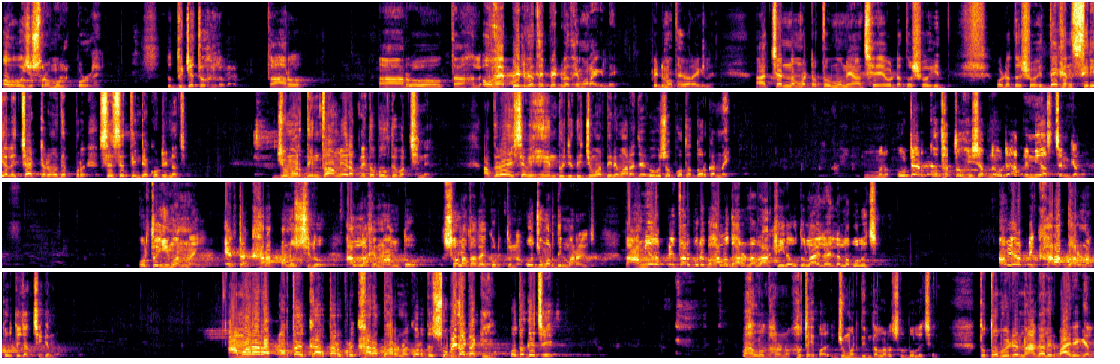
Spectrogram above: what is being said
ও, ওই যে সুরা মুল্ক তো দুইটা তো হলো। তো আরও আরও তাহলে, ও হ্যাঁ পেট ব্যথায় পেট ব্যথায় মারা গেলে। পেট মাথায় মারা গেলে। আর চার নাম্বারটা তো মনে আছে, ওটা তো শহীদ, ওটা তো শহীদ। দেখেন সিরিয়ালের চারটার মধ্যে শেষের তিনটা কঠিন আছে। জুমার দিন তো আমি আর আপনি তো বলতে পারছি না। আব্দুল রাহিব হিসেবে হিন্দু যদি জুমার দিনে মারা যায় ওসব কথার দরকার নাই। মানে ওটার কথার তো হিসাব নেই। ওটা আপনি নিয়ে আসছেন কেন? ওর তো ইমান নাই। একটা খারাপ মানুষ ছিল, আল্লাহকে মানতো, সলাত আদায় করতো না, ও জুমার দিন মারা গেছে। তা আমি আর আপনি তারপরে ভালো ধারণা রাখি না, ও তো লাই লাইল্লাহ বলেছে। আমি আর আপনি খারাপ ধারণা করতে যাচ্ছি কেন? আমার আর আপনার কার তার উপরে খারাপ ধারণা করাতে সুবিধাটা কি? ও তো গেছে। ভালো ধারণা, হতেই পারে, জুমার দিন তো আল্লাহ রসুল বলেছেন। তো তবু এটা নাগালের বাইরে গেল।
